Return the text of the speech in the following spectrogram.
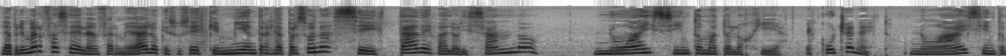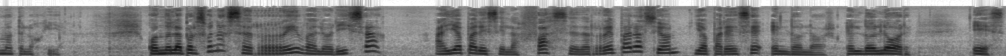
La primera fase de la enfermedad lo que sucede es que mientras la persona se está desvalorizando, no hay sintomatología. Escuchen esto, no hay sintomatología. Cuando la persona se revaloriza, ahí aparece la fase de reparación y aparece el dolor. El dolor es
